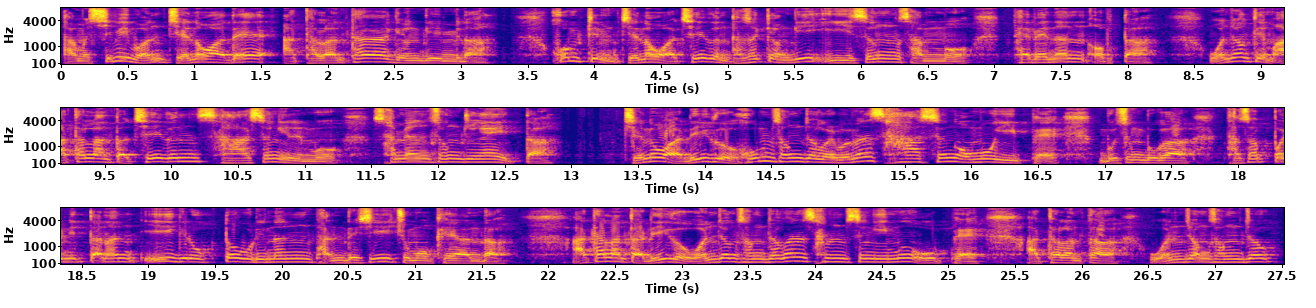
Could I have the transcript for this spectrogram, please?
다음은 12번 제노와 대 아탈란타 경기입니다. 홈팀 제노와 최근 5경기 2승 3무 패배는 없다. 원정팀 아탈란타 최근 4승 1무 3연승 중에 있다. 제노와 리그 홈 성적을 보면 4승 5무 2패, 무승부가 5번 있다는 이 기록도 우리는 반드시 주목해야 한다. 아탈란타 리그 원정 성적은 3승 2무 5패, 아탈란타 원정 성적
